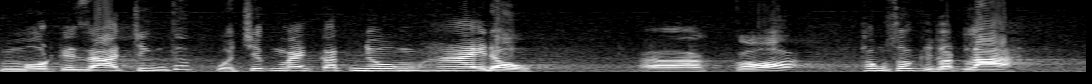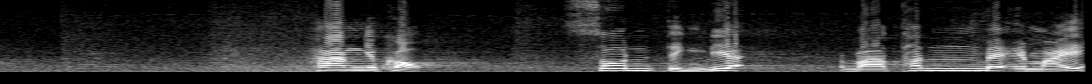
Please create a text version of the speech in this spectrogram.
một cái giá chính thức của chiếc máy cắt nhôm hai đầu à, có thông số kỹ thuật là hàng nhập khẩu sơn tĩnh điện và thân bệ máy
